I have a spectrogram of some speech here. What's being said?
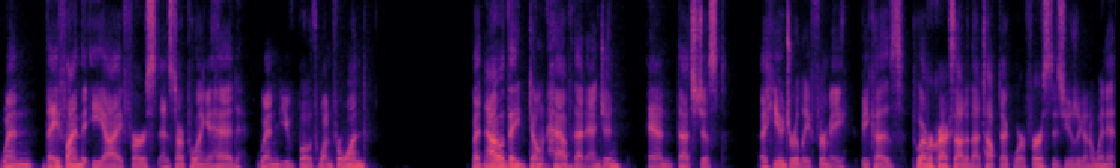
when they find the EI first and start pulling ahead when you've both one for one. But now they don't have that engine, and that's just a huge relief for me because whoever cracks out of that top deck war first is usually going to win it.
